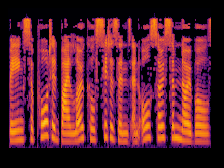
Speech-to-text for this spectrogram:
being supported by local citizens and also some nobles.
